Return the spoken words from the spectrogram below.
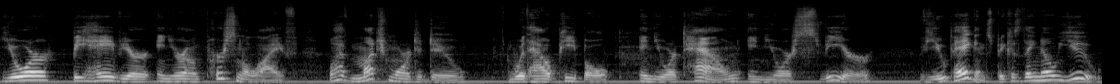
Your behavior in your own personal life will have much more to do with how people in your town, in your sphere, view pagans because they know you.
